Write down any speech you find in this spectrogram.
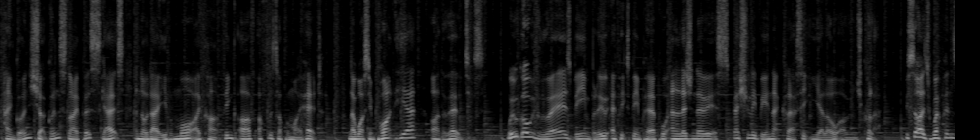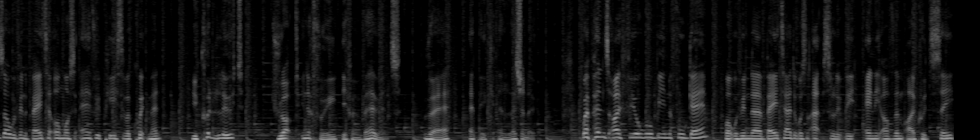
handguns, shotguns, snipers, scouts, and no doubt even more I can't think of off the top of my head. Now what's important here are the rarities. We will go with rares being blue, epics being purple, and legendary especially being that classic yellow-orange colour. Besides weapons though, within the beta almost every piece of equipment you could loot dropped into three different variants, rare, epic and legendary. Weapons I feel will be in the full game, but within the beta there wasn't absolutely any of them I could see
